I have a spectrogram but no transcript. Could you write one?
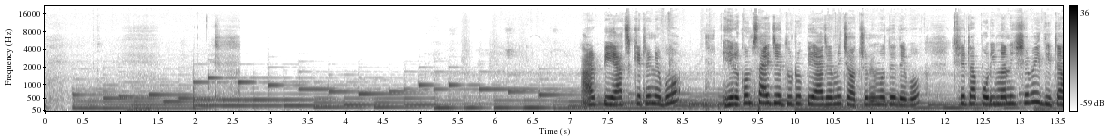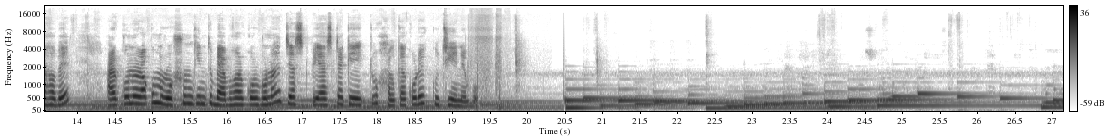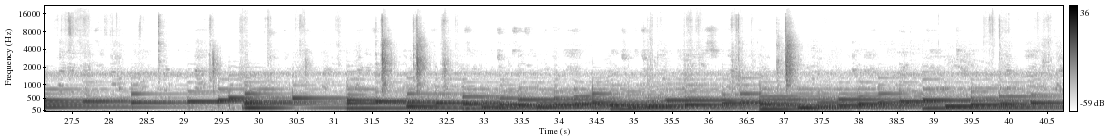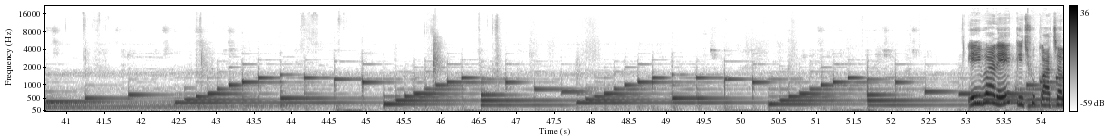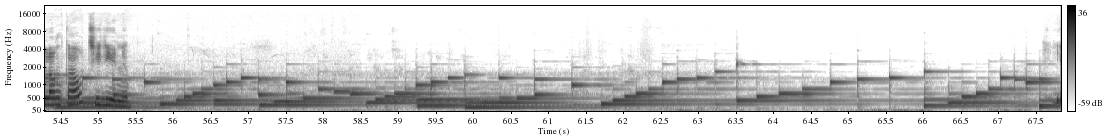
আর পেঁয়াজ কেটে নেব। এরকম সাইজে দুটো পেঁয়াজ আমি চচ্চড়ির মধ্যে দেব। সেটা পরিমাণ হিসেবেই দিতে হবে। আর কোনো রকম রসুন কিন্তু ব্যবহার করব না, জাস্ট পেঁয়াজটাকে একটু হালকা করে কুচিয়ে নেব। এইবারে কিছু কাঁচা লঙ্কাও চিরিয়ে নেব।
